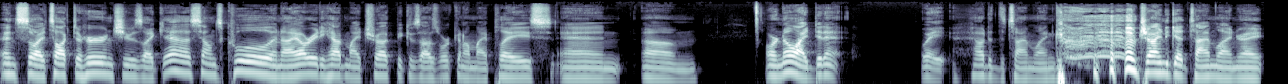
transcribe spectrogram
And so I talked to her and she was like, "Yeah, that sounds cool." And I already had my truck because I was working on my place and um or no, I didn't wait, how did the timeline go? I'm trying to get timeline right.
